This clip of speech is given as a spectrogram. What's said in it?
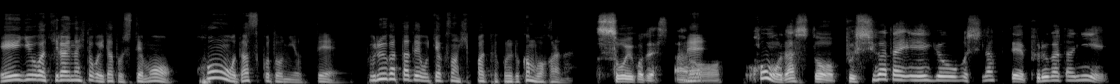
営業が嫌いな人がいたとしても、本を出すことによって、プル型でお客さんを引っ張ってくれるかもわからない。そういうことです。あの、ね、本を出すと、プッシュ型営業をしなくて、プル型に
